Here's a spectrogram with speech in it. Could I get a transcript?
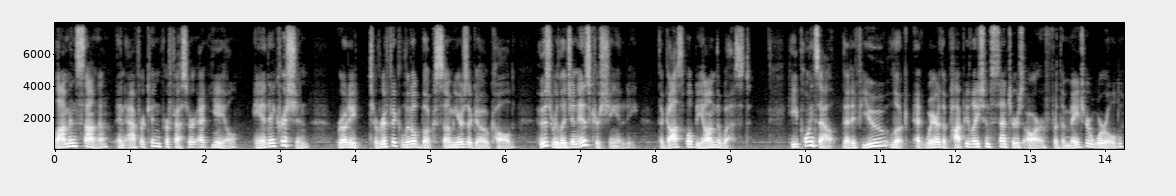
Lamin Sanneh, an African professor at Yale and a Christian, wrote a terrific little book some years ago called Whose Religion is Christianity? The Gospel Beyond the West. He points out that if you look at where the population centers are for the major world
